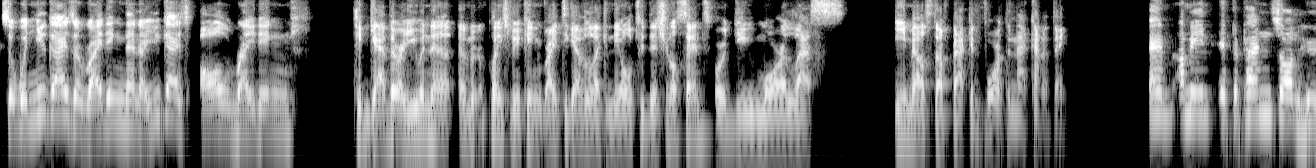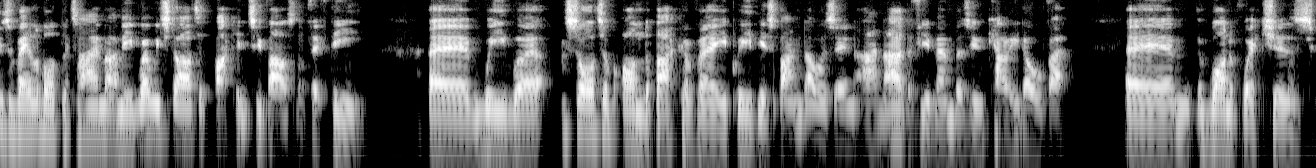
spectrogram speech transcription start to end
so when you guys are writing, then are you guys all writing together? Are you in a, a place where you can write together, like in the old traditional sense, or do you more or less email stuff back and forth and that kind of thing? Um, I mean, it depends on who's available at the time. I mean, when we started back in 2015, um, we were sort of on the back of a previous band I was in, and I had a few members who carried over. Um, one of which is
